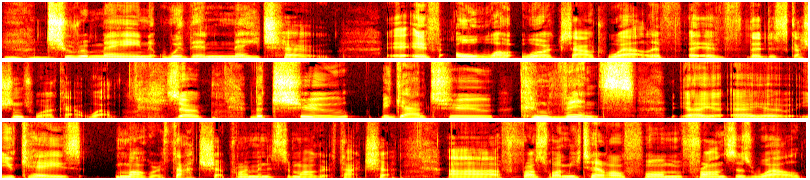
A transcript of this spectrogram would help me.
mm-hmm. to remain within NATO if all works out well, if, if the discussions work out well. So the two began to convince uh, uh, UK's Margaret Thatcher, Prime Minister Margaret Thatcher, uh, Francois Mitterrand from France as well,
